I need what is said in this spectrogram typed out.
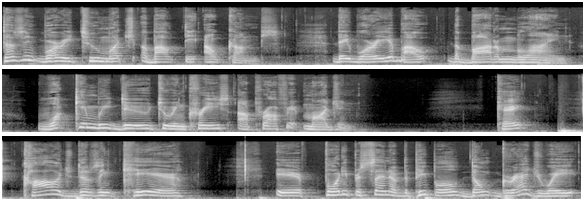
doesn't worry too much about the outcomes. They worry about the bottom line. What can we do to increase our profit margin? Okay? College doesn't care if 40% of the people don't graduate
